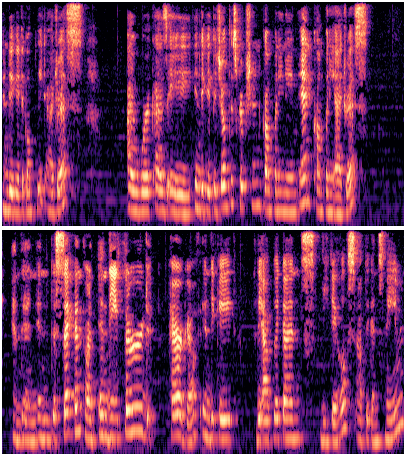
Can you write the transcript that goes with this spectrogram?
indicate the complete address. I work as a indicate the job description, company name, and company address. And then in the second or in the third paragraph, indicate the applicant's details, applicant's name,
